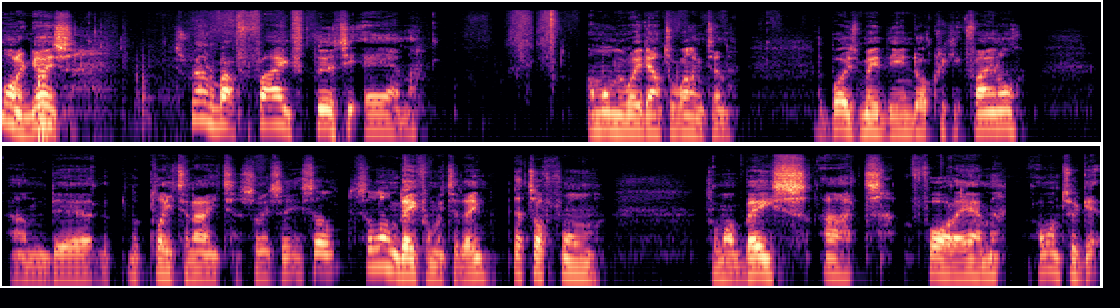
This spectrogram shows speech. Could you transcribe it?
Morning guys, it's around about 5.30am. I'm on my way down to Wellington. The boys made the indoor cricket final and uh, the, the, play tonight. So it's a, it's, a, it's a long day for me today. Set off from, from my base at 4am. I want to get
